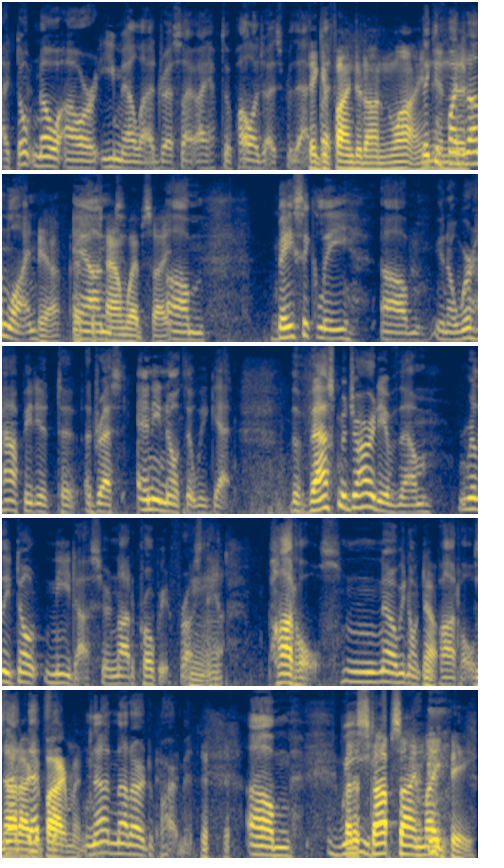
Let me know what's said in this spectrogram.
I don't know our email address. I, I have to apologize for that. They can find it online. They can find the- it online. Yeah, at and, the town website. Um, basically, um, you know, we're happy to, to address any note that we get. The vast majority of them really don't need us or not appropriate for us to handle. Potholes. No, we don't do Mm-hmm. No, potholes. not our that's- department. Not, not our department. Um, but a stop sign might be.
